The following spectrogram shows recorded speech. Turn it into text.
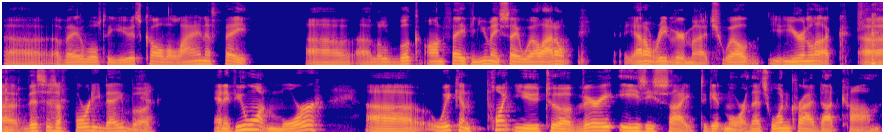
uh, available to you. It's called The Line of Faith, uh, a little book on faith. And you may say, well, I don't. I don't read very much. Well, you're in luck. Uh, this is a 40 day book. And if you want more, uh, we can point you to a very easy site to get more. That's onecry.com.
